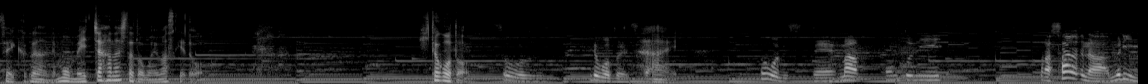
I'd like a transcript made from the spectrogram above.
せっかくなんでもうめっちゃ話したと思いますけど一言。そう一言ですか、い。そうですね。まあ本当に、まあ、サウナは無理に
